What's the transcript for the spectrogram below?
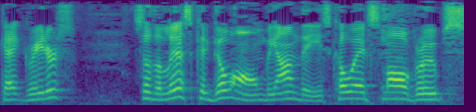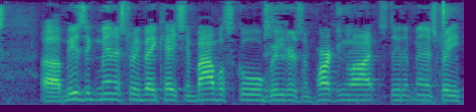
Okay, greeters. So the list could go on beyond these. Co-ed small groups, uh, music ministry, vacation Bible school, greeters and parking lot, student ministry.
